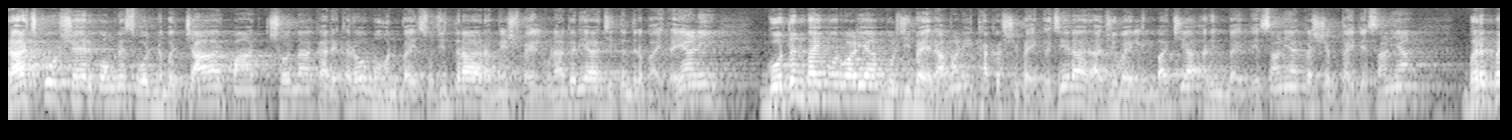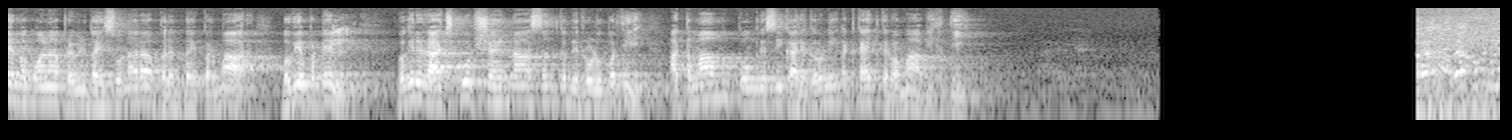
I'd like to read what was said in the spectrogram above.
રાજકોટ શહેર કોંગ્રેસ વોર્ડ નંબર ચાર, પાંચ છના કાર્યકરો મોહનભાઈ સુજિત્રા, રમેશભાઈ લુણાગરિયા, જીતેન્દ્રભાઈ રયાણી, ગોરધનભાઈ મોરવાડિયા, મુરજીભાઈ રામાણી ઠાકરશીભાઈ ગજેરા, રાજુભાઈ લિંબાચિયા, અરવિંદભાઈ ભેસાણિયા, કશ્યપભાઈ ભેસાણિયા, ભરતભાઈ મકવાણા, પ્રવીણભાઈ સોનારા, ભરતભાઈ પરમાર, ભવ્ય પટેલ વગેરે રાજકોટ શહેરના સંત કબીર રોડ ઉપરથી આ તમામ કોંગ્રેસી કાર્યકરોની અટકાયત કરવામાં આવી હતી.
